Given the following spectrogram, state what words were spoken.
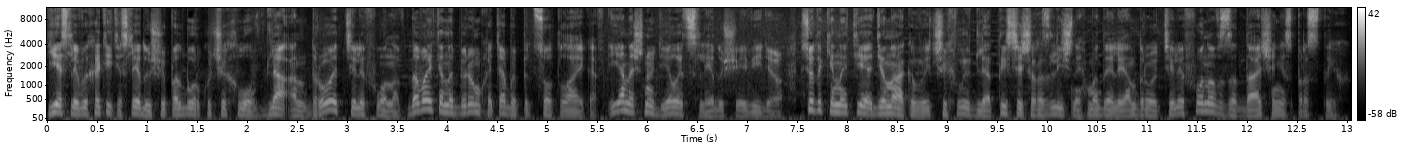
Если вы хотите следующую подборку чехлов для Android телефонов, давайте наберем хотя бы 500 лайков, и я начну делать следующее видео. Все-таки найти одинаковые чехлы для тысяч различных моделей Android телефонов задача не из простых.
